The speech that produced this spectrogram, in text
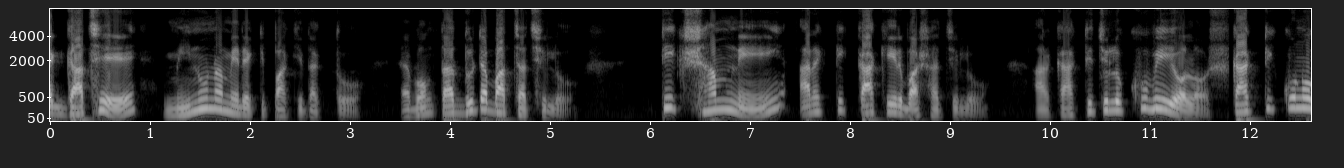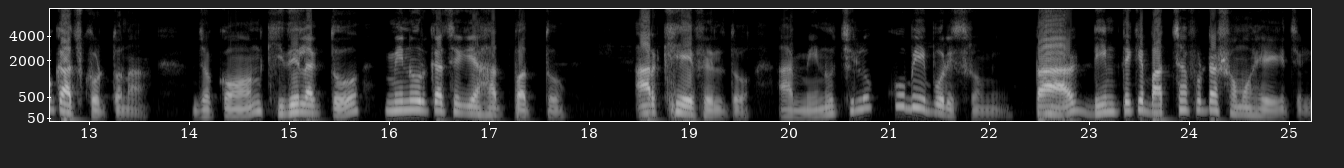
এক গাছে মিনু নামের একটি পাখি থাকতো এবং তার দুইটা বাচ্চা ছিল। ঠিক সামনেই আরেকটি কাকের বাসা ছিল আর কাকটি ছিল খুবই অলস। কাকটি কোনো কাজ করতো না। যখন খিদে লাগতো, মিনুর কাছে গিয়ে হাত পাততো আর খেয়ে ফেলতো আর মিনু ছিল খুবই পরিশ্রমী। তার ডিম থেকে বাচ্চা ফোটার সময় হয়ে গেছিল।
